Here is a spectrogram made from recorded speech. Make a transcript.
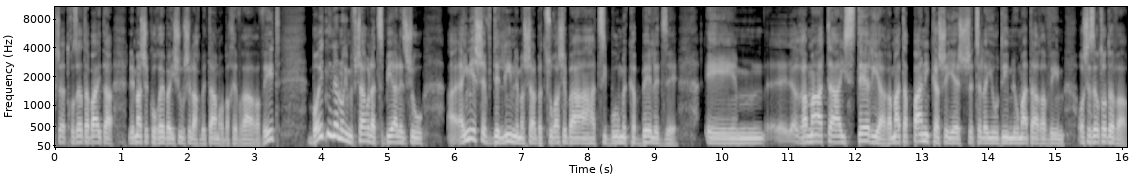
כשאת חוזרת הביתה, למה שקורה ביישוב שלך בטמרה בחברה הערבית. בואי תני לנו, אם אפשר, להצביע על איזשהו... האם יש הבדלים, למשל, בצורה שבה הציבור מקבל את זה? אה, רמת ההיסטריה, רמת הפאניקה שיש אצל היהודים לעומת הערבים, או שזה אותו דבר?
